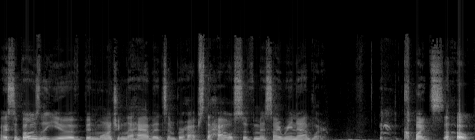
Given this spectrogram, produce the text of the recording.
I suppose that you have been watching the habits and perhaps the house of Miss Irene Adler. Quite so.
